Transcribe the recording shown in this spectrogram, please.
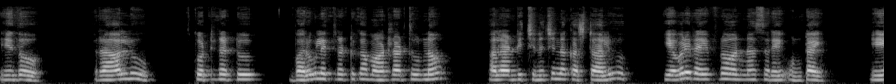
ఏదో రాళ్ళు కొట్టినట్టు బరువులు ఎత్తినట్టుగా మాట్లాడుతున్నావు అలాంటి చిన్న చిన్న కష్టాలు ఎవరి రైఫ్లో అన్నా సరే ఉంటాయి. ఏ?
